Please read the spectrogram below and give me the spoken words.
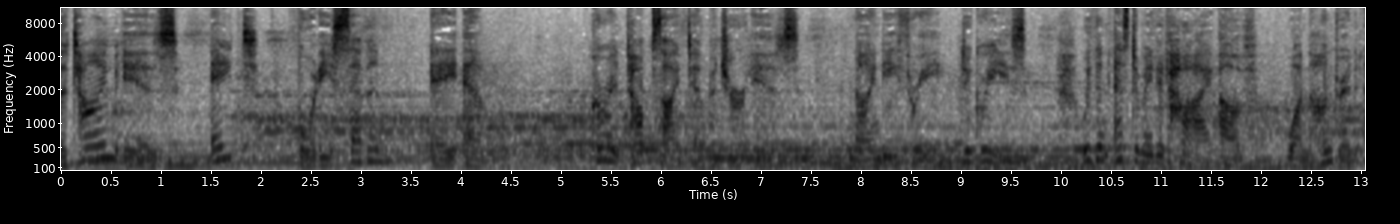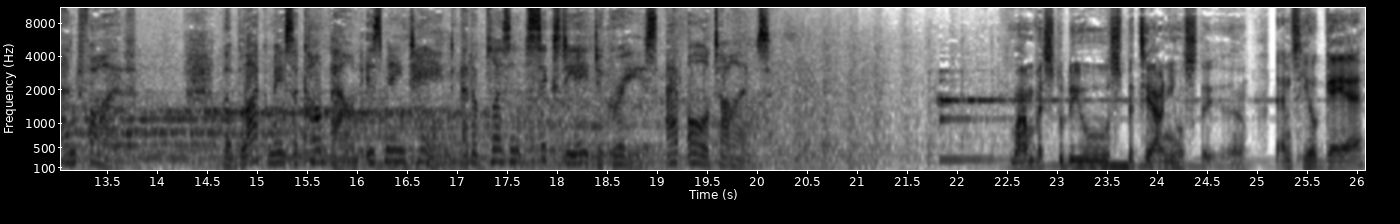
The time is 8:47 a.m. Current topside temperature is 93 degrees with an estimated high of 105. The Black Mesa compound is maintained at a pleasant 68 degrees at all times. Mám ve studiu speciální hosty. Eh, MCho geje,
